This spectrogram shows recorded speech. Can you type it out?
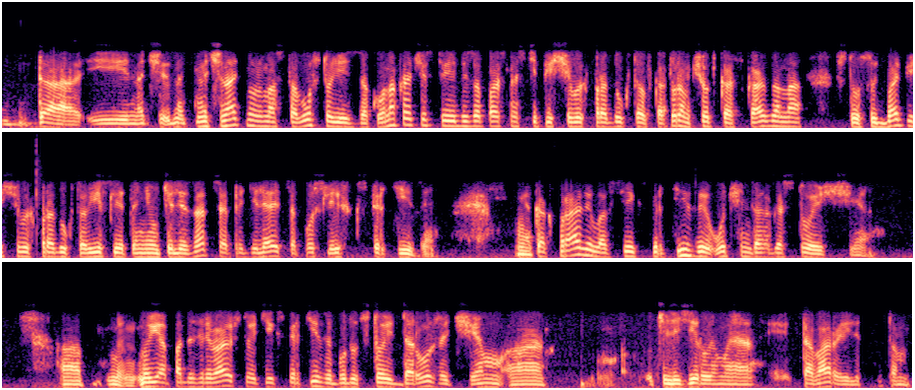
Да, и начи- начинать нужно с того, что есть закон о качестве и безопасности пищевых продуктов, в котором четко сказано, что судьба пищевых продуктов, если это не утилизация, определяется после их экспертизы. Как правило, все экспертизы очень дорогостоящие. А, ну, я подозреваю, что эти экспертизы будут стоить дороже, чем а, утилизируемые товары или там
